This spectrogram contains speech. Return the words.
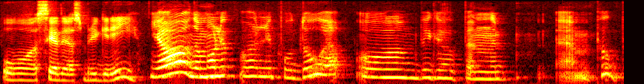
och se deras bryggeri. Ja, de håller, håller på då att bygga upp en en pub,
